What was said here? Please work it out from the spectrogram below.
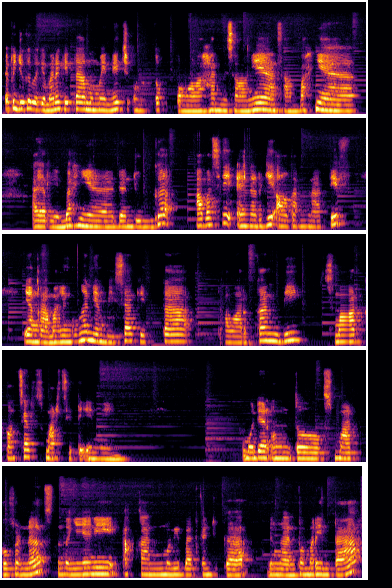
tapi juga bagaimana kita memanage untuk pengolahan misalnya sampahnya, air limbahnya, dan juga apa sih energi alternatif yang ramah lingkungan yang bisa kita tawarkan di smart konsep smart city ini. Kemudian untuk smart governance tentunya ini akan melibatkan juga dengan pemerintah,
